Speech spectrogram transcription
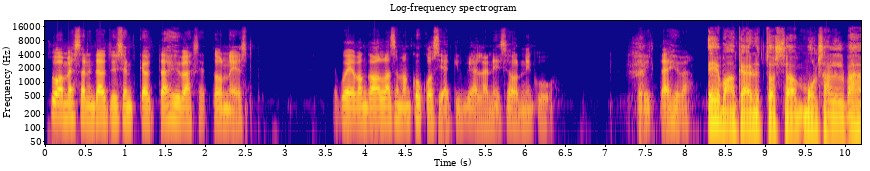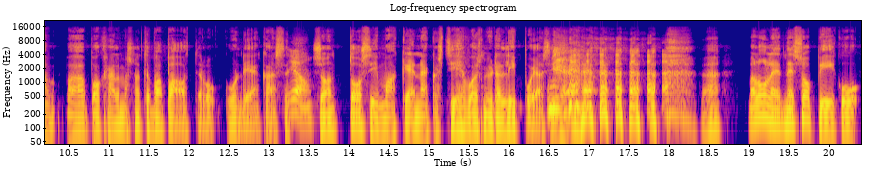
Suomessa, niin täytyy sen käyttää hyväksi, että on edes. Ja kun Eevan kanssa ollaan saman kokoisiakin vielä, niin se on niin kuin erittäin hyvä. Eeva on käynyt tuossa mun salilla vähän äh, pokrailemassa noiden vapaaottelukundien kanssa. Joo. Se on tosi makeen näköistä. Siihen voisi myydä lippuja siihen. Äh, mä luulen, että ne sopii, kun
